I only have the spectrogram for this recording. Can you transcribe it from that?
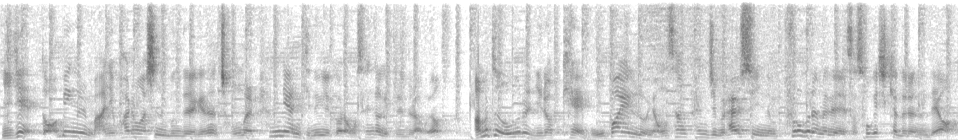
이게 더빙을 많이 활용하시는 분들에게는 정말 편리한 기능일 거라고 생각이 들더라고요. 아무튼 오늘은 이렇게 모바일로 영상 편집을 할 수 있는 프로그램에 대해서 소개시켜 드렸는데요.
